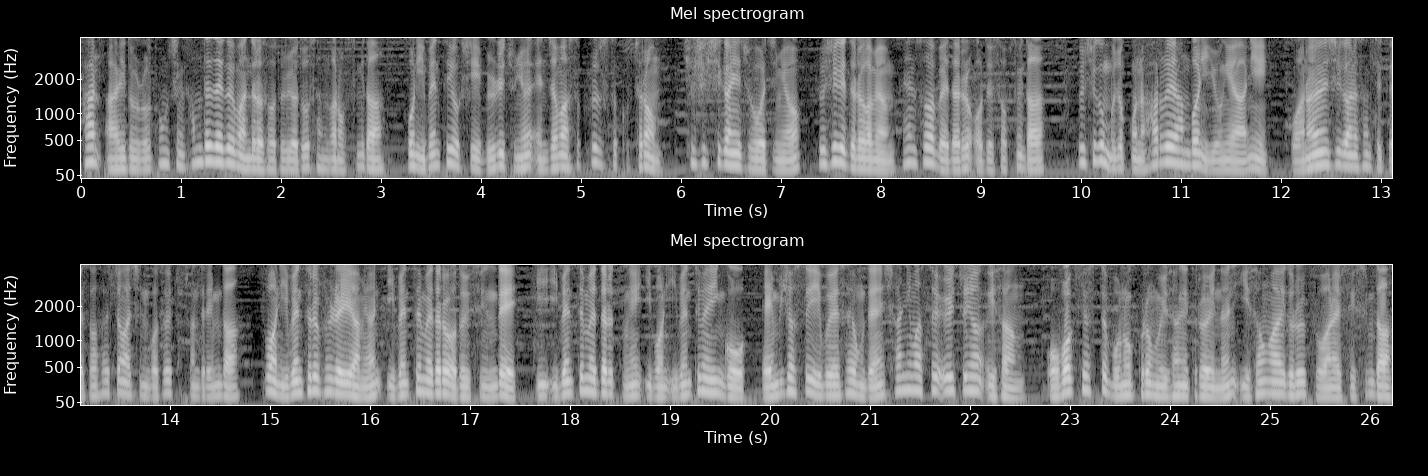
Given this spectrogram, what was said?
한 아이돌로 통칭 3대 덱을 만들어서 돌려도 상관없습니다. 본 이벤트 역시 밀리 주년이나 엔자마스 프로듀스컵처럼 휴식 시간이 주어지며 휴식에 들어가면 팬수와 메달을 얻을 수 없습니다. 휴식은 무조건 하루에 한 번 이용해야 하니 원하는 시간을 선택해서 설정하시는 것을 추천드립니다. 또한 이벤트를 플레이하면 이벤트 메달을 얻을 수 있는데 이 이벤트 메달을 통해 이번 이벤트 메인곡 Ambitious Eve에 사용된 샤니마스 1주년 의상 Overcast Monochrome 의상이 들어있는 이성 아이돌을 교환할 수 있습니다.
